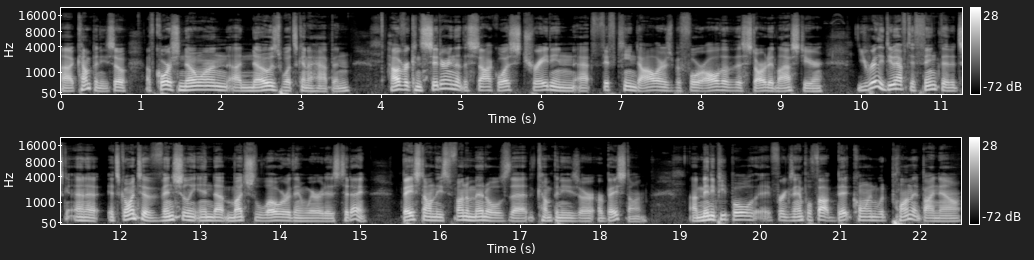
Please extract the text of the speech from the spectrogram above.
uh, company? So, of course, no one uh, knows what's going to happen. However, considering that the stock was trading at $15 before all of this started last year, you really do have to think that it's gonna, it's going to eventually end up much lower than where it is today, based on these fundamentals that companies are, are based on. Uh, many people, for example, thought Bitcoin would plummet by now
